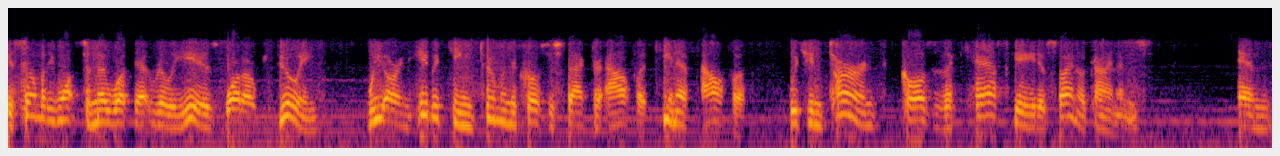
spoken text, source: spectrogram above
If somebody wants to know what that really is, what are we doing? We are inhibiting tumor necrosis factor alpha, TNF alpha, which in turn causes a cascade of cytokinins. And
